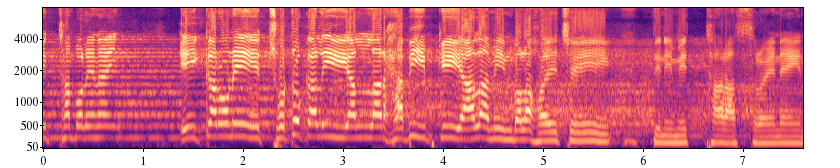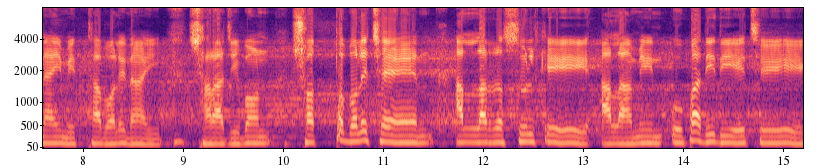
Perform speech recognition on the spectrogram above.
মিথ্যা বলে নাই। এই কারণে ছোটকালই আল্লাহর হাবিবকে আলামিন বলা হয়েছে। তিনি মিথ্যার আশ্রয় নেয় নাই, মিথ্যা বলে নাই। সারা জীবন সত্য বলেছেন, আল্লাহর রসুলকে আলামিন উপাধি দিয়েছে।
